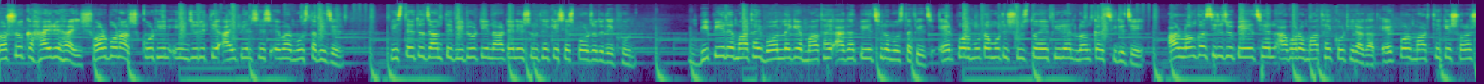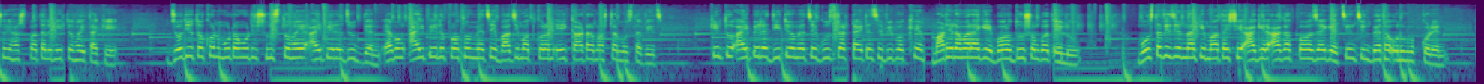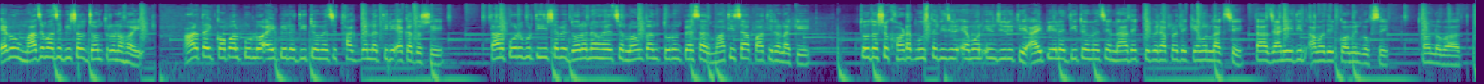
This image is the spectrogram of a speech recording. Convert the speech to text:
দর্শক, হাই রে হাই, সর্বনাশ, কঠিন ইনজুরিতে আইপিএল শেষ এবার মুস্তাফিজের। বিস্তারিত জানতে ভিডিওটি না টেনে শুরু থেকে শেষ পর্যন্ত দেখুন। বিপিএলে মাথায় বল লেগে মাথায় আঘাত পেয়েছিল মুস্তাফিজ। এরপর মোটামুটি সুস্থ হয়ে ফিরেন লঙ্কার সিরিজে। আর লঙ্কার সিরিজও পেয়েছেন আবারও মাথায় কঠিন আঘাত। এরপর মাঠ থেকে সরাসরি হাসপাতালে নিতে হয় তাকে। যদিও তখন মোটামুটি সুস্থ হয়ে আইপিএলে যোগ দেন এবং আইপিএলে প্রথম ম্যাচে বাজিমাত করেন এই কাটার মাস্টার মুস্তাফিজ। কিন্তু আইপিএলের দ্বিতীয় ম্যাচে গুজরাট টাইটান্সের বিপক্ষে মাঠে নামার আগে বড় দুঃসংবাদ এলো। মুস্তাফিজের নাকি মাথায় সে আগের আঘাত পাওয়া জায়গায় চিনচিন ব্যথা অনুভব করেন এবং মাঝে মাঝে বিশাল যন্ত্রণা হয়। আর তাই কপাল পুরল আইপিএলের দ্বিতীয় ম্যাচে থাকবেন না তিনি একাদশে। তার পরবর্তী হিসাবে দলে নেওয়া হয়েছে লঙ্কান তরুণ পেসার মাথিসা পাথিরানাকে তো দর্শক, হঠাৎ মুস্তাফিজের এমন ইনজুরিতে আইপিএলের দ্বিতীয় ম্যাচে না দেখতে পেরে আপনাদের কেমন লাগছে তা জানিয়ে দিন আমাদের কমেন্ট বক্সে। ধন্যবাদ।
